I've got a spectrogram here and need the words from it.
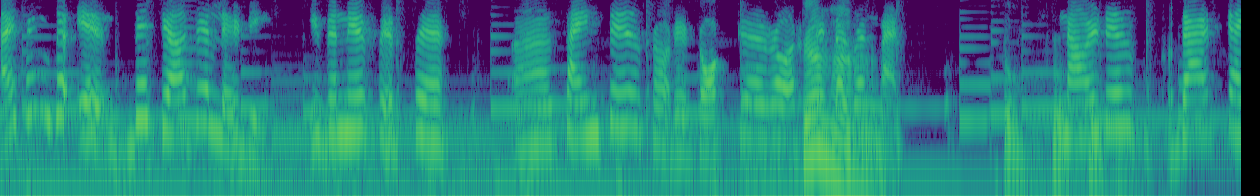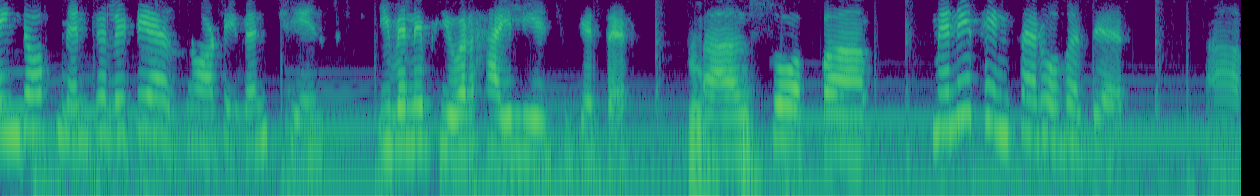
i think the, eh, they judge a lady even if it's a uh, scientist or a doctor or uh-huh. it doesn't matter True, true, Nowadays, true. that kind of mentality has not even changed even if you are highly educated. True, uh, so uh, many things are over there. Uh,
